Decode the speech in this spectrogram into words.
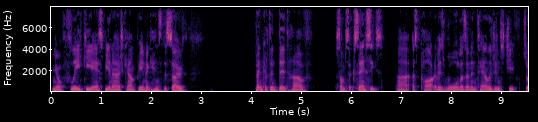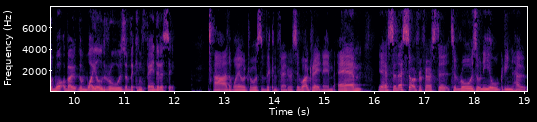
you know, flaky espionage campaign against the South. Pinkerton did have some successes. Uh, as part of his role as an intelligence chief. So what about the wild rose of the Confederacy? Ah, the Wild Rose of the Confederacy. What a great name. Um, yeah, so this sort of refers to, to Rose O'Neill Greenhow,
